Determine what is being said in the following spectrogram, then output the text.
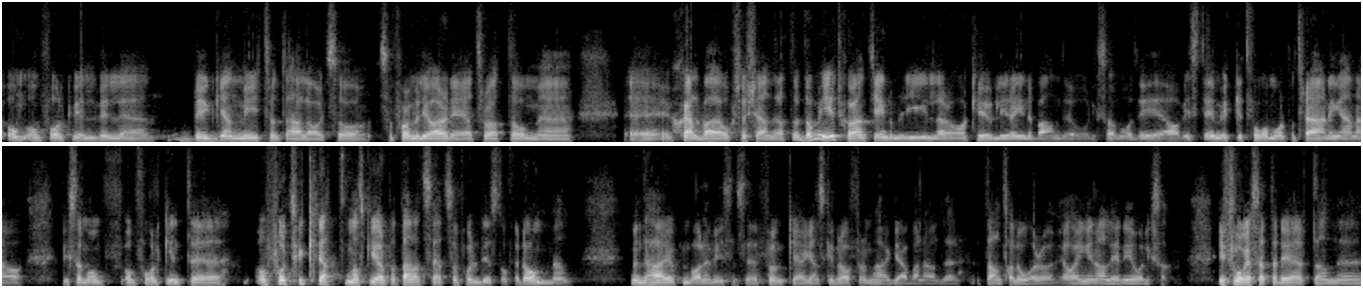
om, om folk vill, vill eh, bygga en myt runt det här laget så, så får de väl göra det. Jag tror att de eh, eh själva också känner att de är ett skönt gäng. De gillar att ha kul, lira innebandy och, liksom, och det, ja, visst, det är mycket två mål på träningarna och liksom om, om, folk inte, om folk tycker att man ska göra på ett annat sätt så får det stå för dem. Men, men det här är uppenbarligen visat sig funka ganska bra för de här grabbarna under ett antal år och jag har ingen anledning att liksom ifrågasätta det utan eh,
